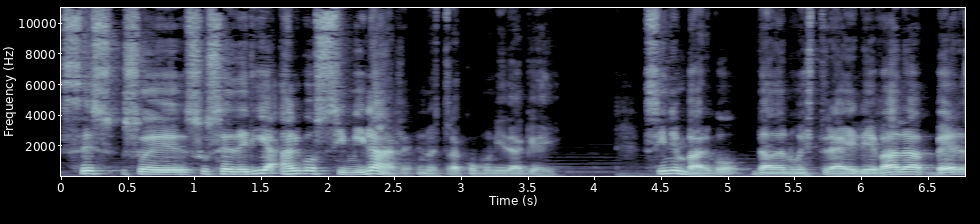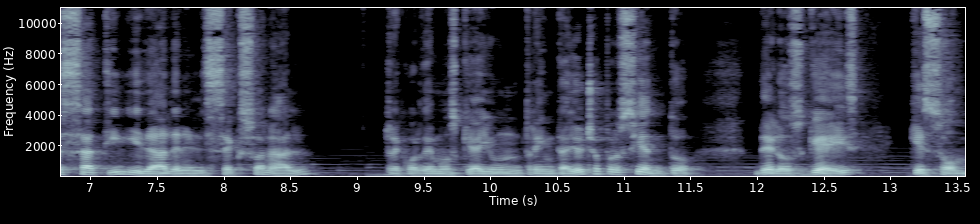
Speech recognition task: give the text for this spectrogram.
sucedería algo similar en nuestra comunidad gay. Sin embargo, dada nuestra elevada versatilidad en el sexo anal, recordemos que hay un 38% de los gays que son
